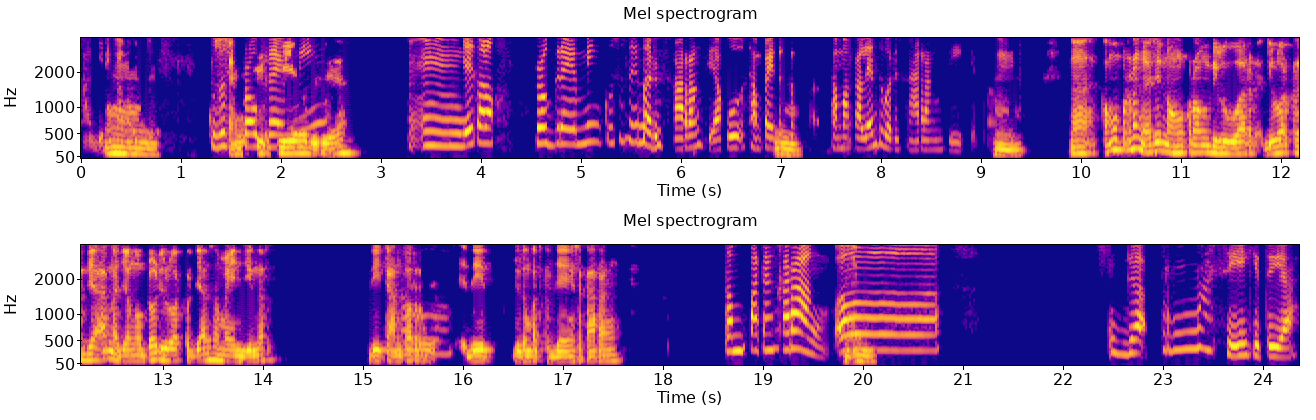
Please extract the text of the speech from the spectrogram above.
Jadi hmm. khusus programming gitu ya. Mm, jadi kalau programming khususnya baru sekarang sih aku sampai deket hmm. sama kalian tuh baru sekarang sih gitu. Hmm. Nah, kamu pernah nggak sih nongkrong di luar di luar kerjaan aja ngobrol di luar kerjaan sama engineer di kantor oh. di di tempat kerja yang sekarang? Tempat yang sekarang, hmm. uh, nggak pernah sih gitu ya.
